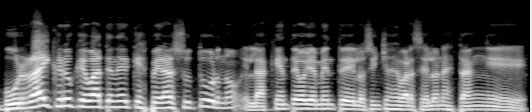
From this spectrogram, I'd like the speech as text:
Burray creo que va a tener que esperar su turno. La gente, obviamente, los hinchas de Barcelona están eh,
